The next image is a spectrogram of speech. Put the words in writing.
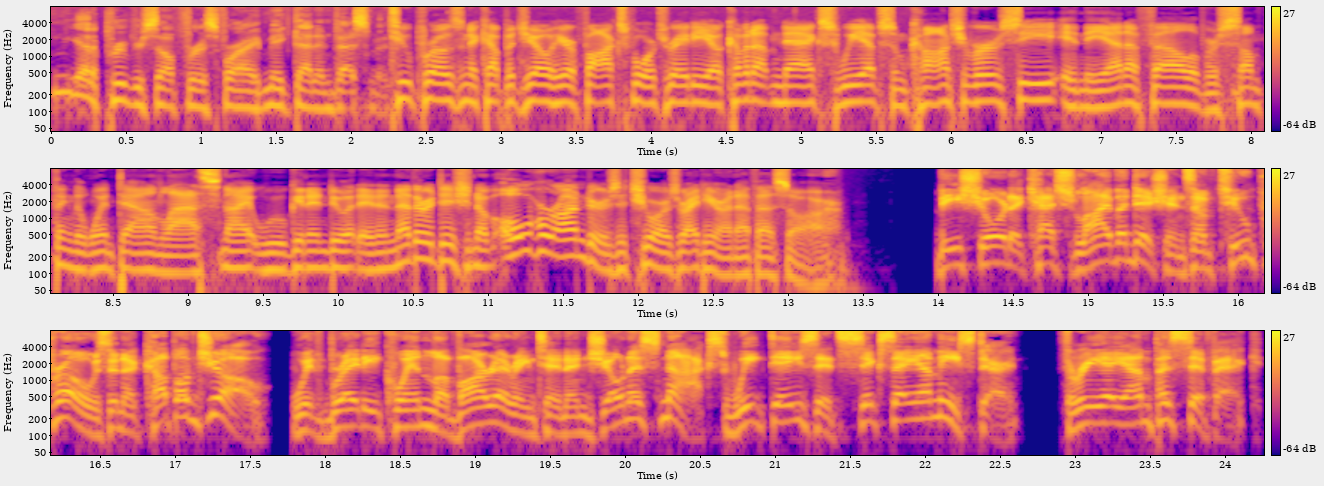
you got to prove yourself first before I make that investment. Two pros and a cup of Joe here, Fox Sports Radio. Coming up next, we have some controversy in the NFL over something that went down last night. We'll get into it in another edition of Over Unders. It's yours right here on FSR. Be sure to catch live editions of Two Pros and a Cup of Joe with Brady Quinn, LeVar Arrington, and Jonas Knox weekdays at 6 a.m. Eastern, 3 a.m. Pacific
